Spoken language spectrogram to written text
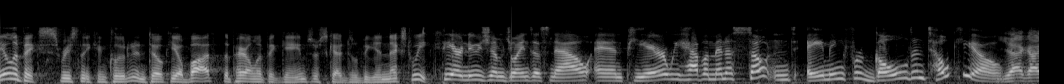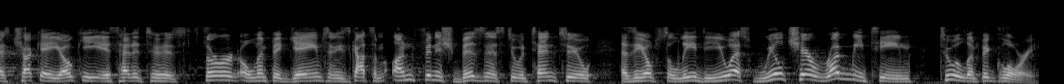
The Olympics recently concluded in Tokyo, but the Paralympic Games are scheduled to begin next week. Pierre Nugent joins us now. And Pierre, we have a Minnesotan aiming for gold in Tokyo. Yeah, guys, Chuck Aoki is headed to his third Olympic Games, and he's got some unfinished business to attend to as he hopes to lead the U.S. wheelchair rugby team to Olympic glory.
